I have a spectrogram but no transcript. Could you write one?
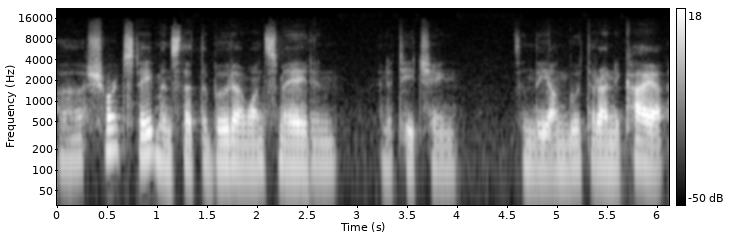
uh, short statements that the Buddha once made in, in a teaching. It's in the Anguttara Nikaya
